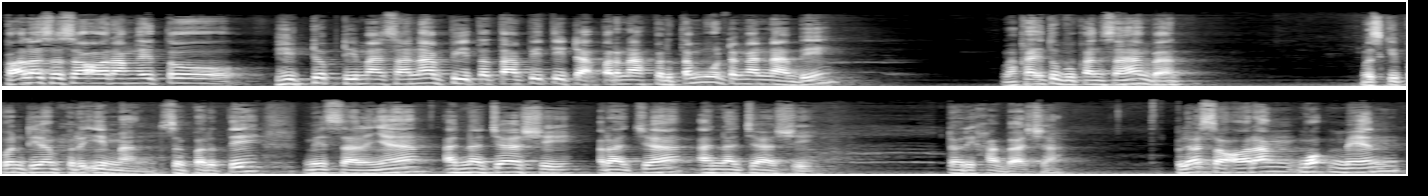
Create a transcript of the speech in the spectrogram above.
Kalau seseorang itu hidup di masa Nabi tetapi tidak pernah bertemu dengan Nabi, maka itu bukan sahabat. Meskipun dia beriman. Seperti misalnya An-Najasyi raja An-Najasyi dari Habasyah beliau seorang mukmin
